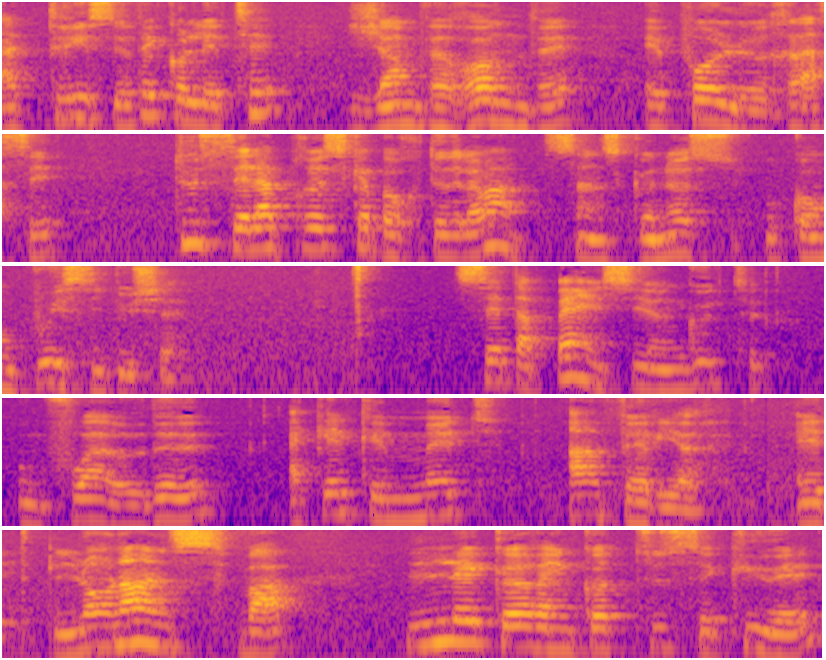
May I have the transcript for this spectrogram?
actrices décolletées, jambes rondes, épaules racées, tout cela presque à portée de la main, sans qu'on ose ou qu'on puisse y toucher. C'est à peine si on goûte une fois ou deux à quelques mètres inférieurs. Et l'on en va, le cœur encore tout secoué,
